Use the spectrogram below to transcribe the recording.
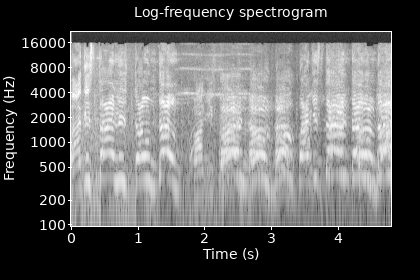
Pakistan is down down Pakistan down down Pakistan down down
